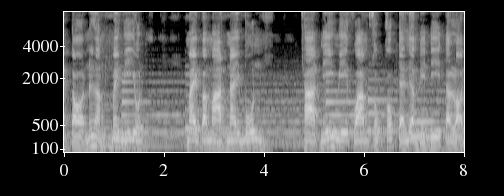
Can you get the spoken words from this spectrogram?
บต่อเนื่องไม่มีหยุด ไม่ประมาทในบุญ ชาตินี้มีความสุขพบแต่เรื่องดี ๆ ตลอด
